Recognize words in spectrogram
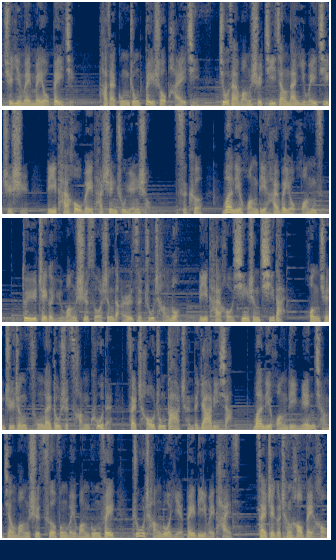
却因为没有背景，她在宫中备受排挤。就在王室即将难以为继之时，李太后为她伸出援手。此刻，万历皇帝还未有皇子。对于这个与王室所生的儿子朱常洛，李太后心生期待。皇权之争从来都是残酷的，在朝中大臣的压力下，万历皇帝勉强将王氏册封为王宫妃，朱常洛也被立为太子。在这个称号背后，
